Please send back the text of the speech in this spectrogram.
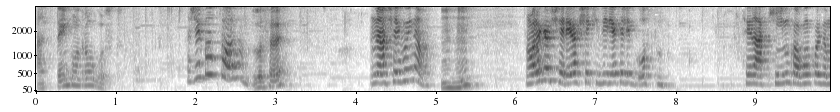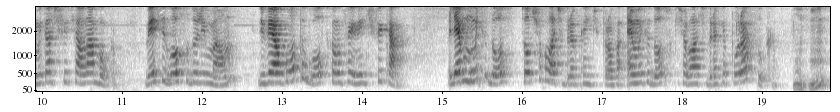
Até encontrar o gosto. Achei gostoso. Você? Não achei ruim, não. Uhum. Na hora que eu cheirei, eu achei que viria aquele gosto, sei lá, químico, alguma coisa muito artificial na boca. Vem esse gosto do limão e vem algum outro gosto que eu não sei identificar. Ele é muito doce, todo chocolate branco que a gente prova é muito doce, porque chocolate branco é puro açúcar. Uhum.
